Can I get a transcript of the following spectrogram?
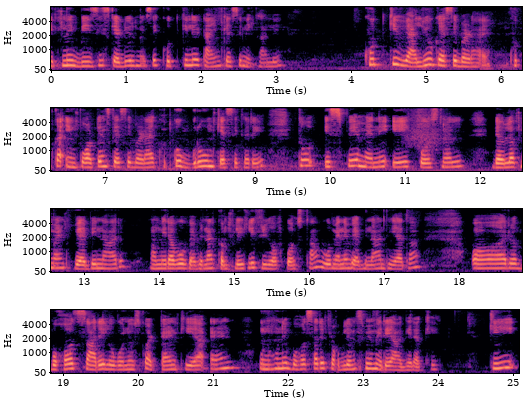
इतने बिज़ी स्केड्यूल में से खुद के लिए टाइम कैसे निकालें? खुद की वैल्यू कैसे बढ़ाए, खुद का इम्पोर्टेंस कैसे बढ़ाए, खुद को ग्रूम कैसे करें तो इस पर मैंने एक पर्सनल डेवलपमेंट वेबिनार मेरा वो webinar completely free of cost था, वो मैंने वेबिनार दिया था, और बहुत सारे लोगों ने उसको अटेंड किया एंड उन्होंने बहुत सारे प्रॉब्लम्स भी मेरे आगे रखे, कि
